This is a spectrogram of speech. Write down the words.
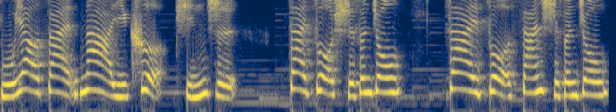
不要在那一刻停止。再做十分钟，再做三十分钟。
